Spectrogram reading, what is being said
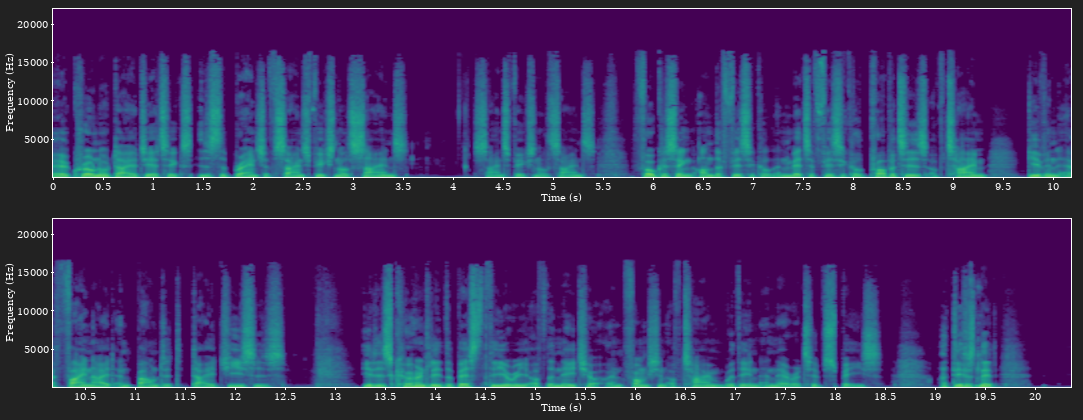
Uh, chronodiegetics is the branch of science fictional science, science fictional science, focusing on the physical and metaphysical properties of time given a finite and bounded diegesis. It is currently the best theory of the nature and function of time within a narrative space. Og det er sådan et,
